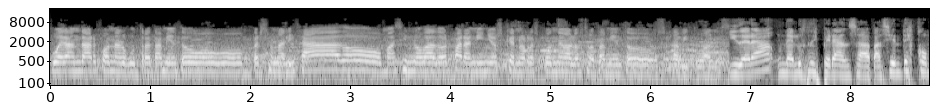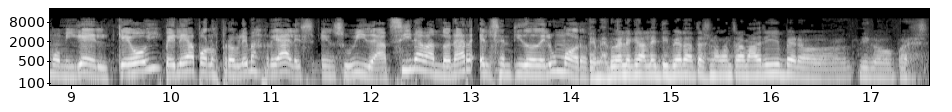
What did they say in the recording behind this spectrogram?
puedan dar con algún tratamiento personalizado o más innovador para niños que no responden a los tratamientos habituales. y dará una luz de esperanza a pacientes como Miguel, que hoy pelea por los problemas reales en su vida, sin abandonar el sentido del humor. Que me duele que Atleti pierda 3-1 contra Madrid, pero digo, pues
